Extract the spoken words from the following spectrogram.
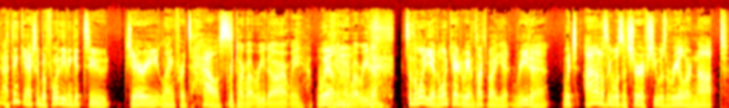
I think actually before they even get to Jerry Langford's house. We're gonna talk about Rita, aren't we? Well- you gonna talk about Rita? So the one, yeah, the one character we haven't talked about yet, Rita, which I honestly wasn't sure if she was real or not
